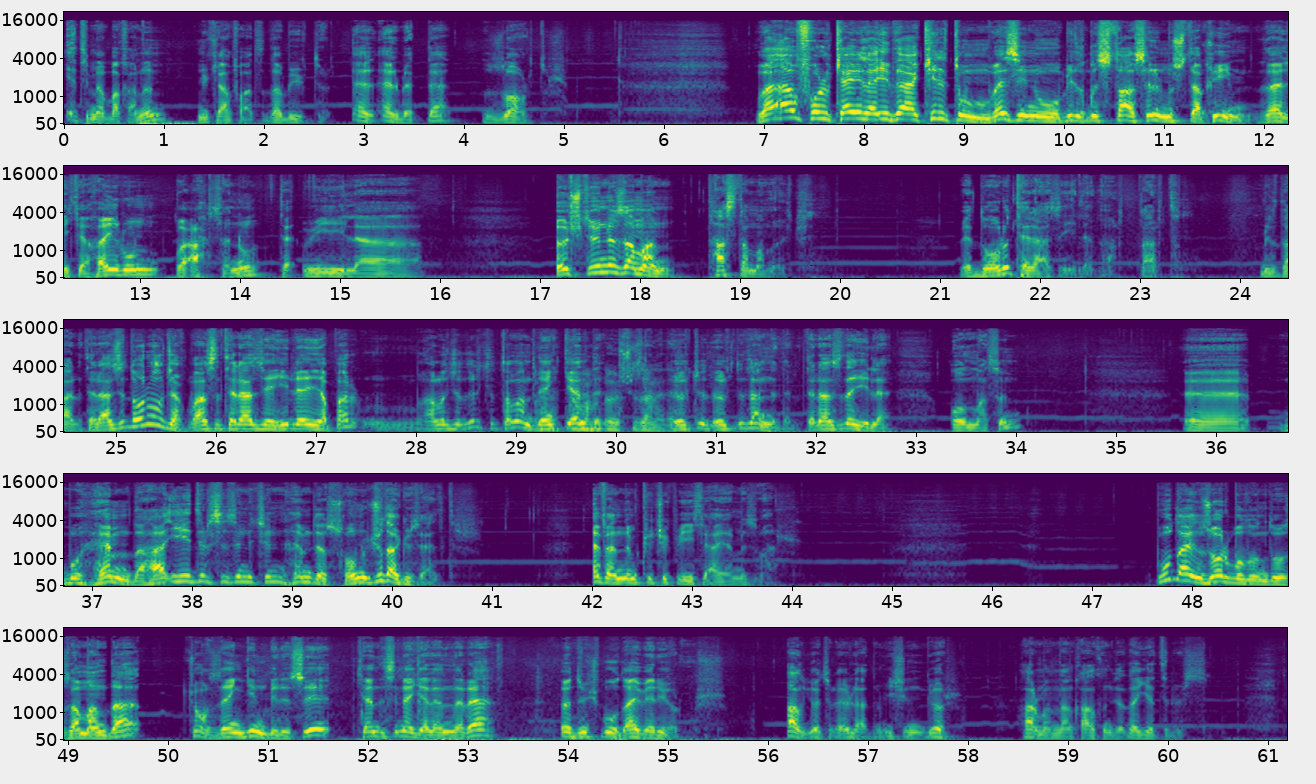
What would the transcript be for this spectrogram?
Yetime bakanın mükafatı da büyüktür. El, elbette zordur. Ve evful keyle izâ kiltum vezinû bil gıstâsil müstakîm. Zâlike hayrun ve ahsenu te'vîlâ. Ölçtüğünüz zaman tas tamam ölçün. Ve doğru teraziyle dart, tartın. Bir dar, terazi doğru olacak. Bazı teraziye hile yapar, alıcıdır ki tamam denk evet, geldi. Tamam, ölçü zanneder. Ölçü, ölçü zanneder. Terazide hile olmasın. Ee, bu hem daha iyidir sizin için hem de sonucu da güzeldir. Efendim küçük bir hikayemiz var. Buğdayın zor bulunduğu zamanda çok zengin birisi kendisine gelenlere ödünç buğday veriyormuş. Al götür evladım işini gör. Harmandan kalkınca da getirirsin.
